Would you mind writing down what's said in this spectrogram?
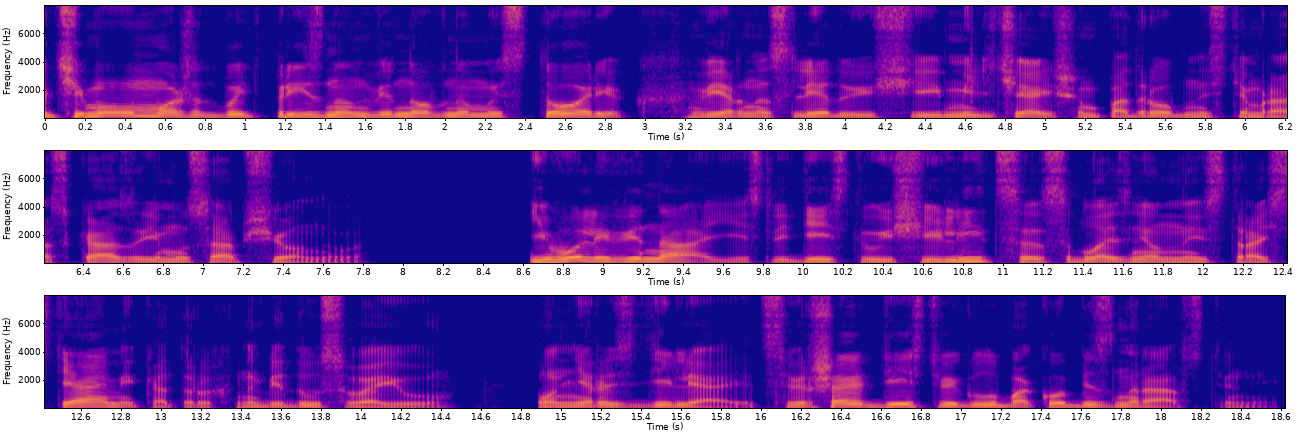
Почему может быть признан виновным историк, верно следующий мельчайшим подробностям рассказа ему сообщенного? Его ли вина, если действующие лица, соблазненные страстями, которых на беду свою он не разделяет, совершают действия глубоко безнравственные?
